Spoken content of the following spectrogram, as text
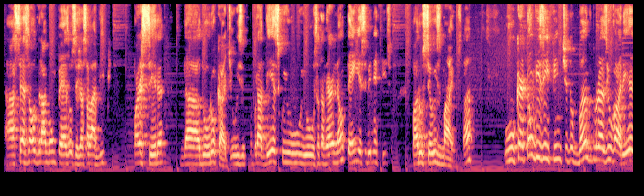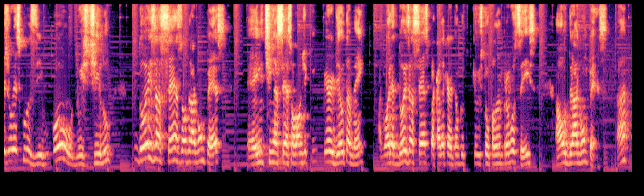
acessos ao Dragon Pass, ou seja, a sala VIP parceira da, do Orocard. O, o Bradesco e o, e o Santander não têm esse benefício para o seu Smiles, tá? O cartão Visa Infinity do Banco do Brasil Varejo exclusivo ou do estilo, dois acessos ao Dragon Pass. É, ele tinha acesso ao Lounge Key, perdeu também. Agora é dois acessos para cada cartão que, que eu estou falando para vocês ao Dragon Pass, tá?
